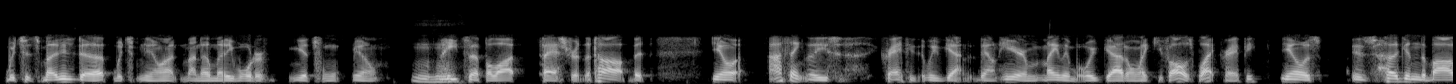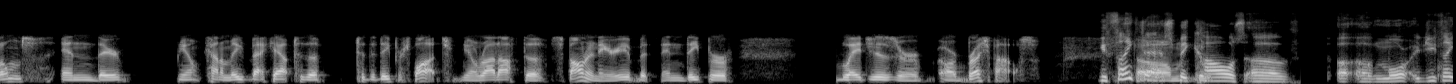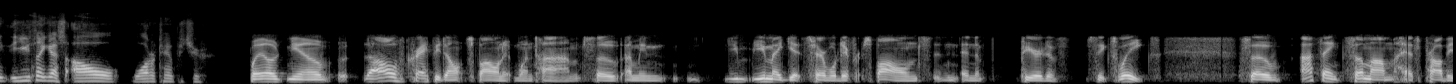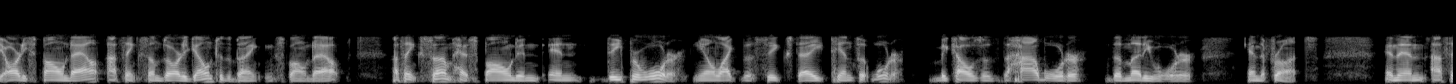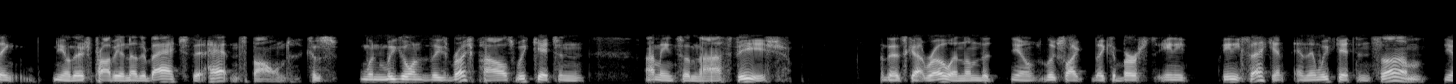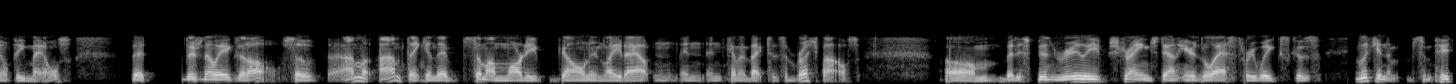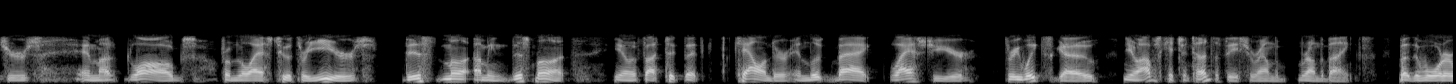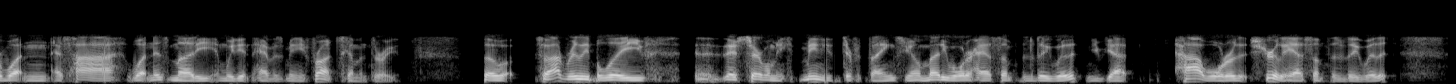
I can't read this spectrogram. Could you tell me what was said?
which has muddied it up. Which you know, I, I know muddy water gets you know mm-hmm. heats up a lot faster at the top. But you know, I think these crappie that we've got down here, mainly what we've got on Lake is black crappie. You know, is is hugging the bottoms, and they're you know kind of moved back out to the to the deeper spots. You know, right off the spawning area, but in deeper ledges or or brush piles. You think that's um, because of of more? Do you think do you think that's all water temperature? Well, you know, all crappie don't spawn at one time. So, I mean, you you may get several different spawns in, in a period of six weeks. So, I think some of them has probably already spawned out. I think some's already gone to the bank and spawned out. I think some has spawned in in deeper water. You know, like the six to eight, ten foot water because of the high water the muddy water and the fronts. And then I think, you know, there's probably another batch that hadn't spawned because when we go into these brush piles, we're catching, I mean, some nice fish that's got roe in them that, you know, looks like they could burst any any second, and then we're catching some, you know, females that there's no eggs at all. So I'm I'm thinking that some of them already gone and laid out and and, and coming back to some brush piles. Um, but it's been really strange down here the last three weeks because looking at some pictures and my logs from the last two or three years, this month, I mean, this month, you know, if I took that calendar and looked back last year, three weeks ago, you know, I was catching tons of fish around the around the banks, but the water wasn't as high, wasn't as muddy, and we didn't have as many fronts coming through. So, so I really believe uh, there's several many, many different things. You know, muddy water has something to do with it. You've got high water that surely has something to do with it.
